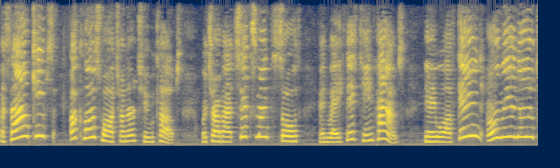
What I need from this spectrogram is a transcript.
A sow keeps a close watch on her two cubs, which are about six months old and weigh 15 pounds. They will have gained only another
